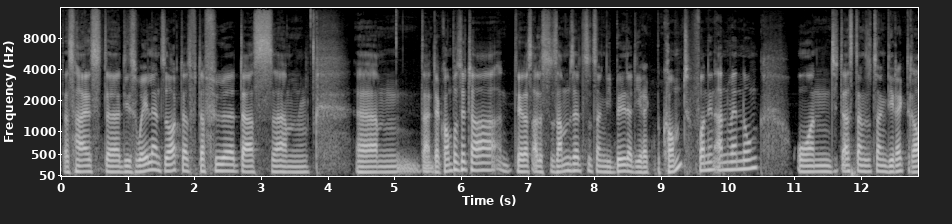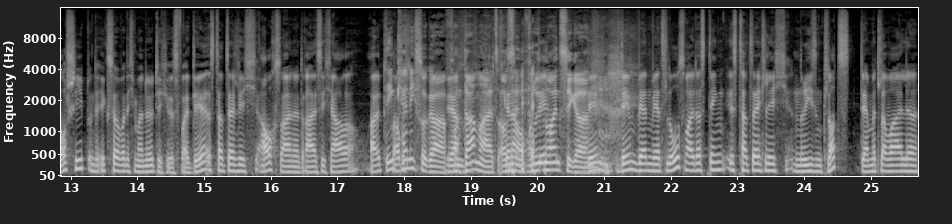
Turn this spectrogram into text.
Das heißt, äh, dieses Wayland sorgt dafür, dass ähm, ähm, da- der Compositor, der das alles zusammensetzt, sozusagen die Bilder direkt bekommt von den Anwendungen und das dann sozusagen direkt rausschiebt und der X-Server nicht mehr nötig ist, weil der ist tatsächlich auch seine 30 Jahre alt. Den kenne ich sogar Ja. von damals, aus Genau, den frühen den- 90ern. Den, den werden wir jetzt los, weil das Ding ist tatsächlich ein Riesenklotz, der mittlerweile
